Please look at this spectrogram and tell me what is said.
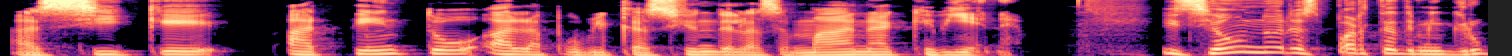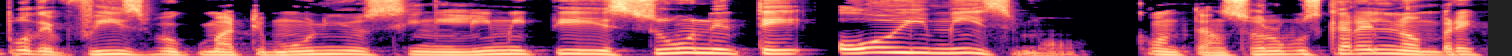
Así que atento a la publicación de la semana que viene. Y si aún no eres parte de mi grupo de Facebook Matrimonios sin Límites, únete hoy mismo. Con tan solo buscar el nombre,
